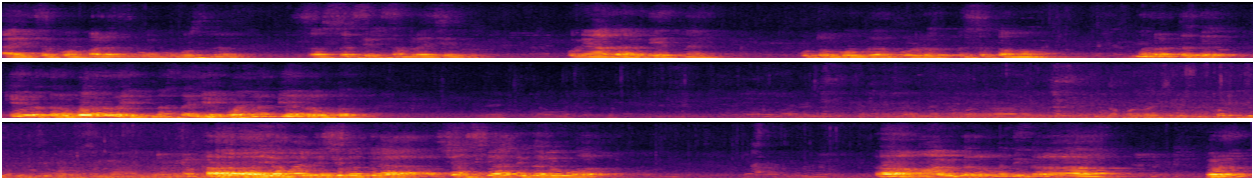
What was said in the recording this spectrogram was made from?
आईचं कोंपाळाचं कुंकू पुसलं. सस्ता सेल सांभाळायचे. कोणी आधार देत नाही. कुटुंब उघडं पडलं. तसं कमाव मला वाटतं ते केलं तर बरं राहील नसतं हे भयानक द्या लवकर. हा एम आय डी सीला त्या शासकीय अधिकारी हा करा. परत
